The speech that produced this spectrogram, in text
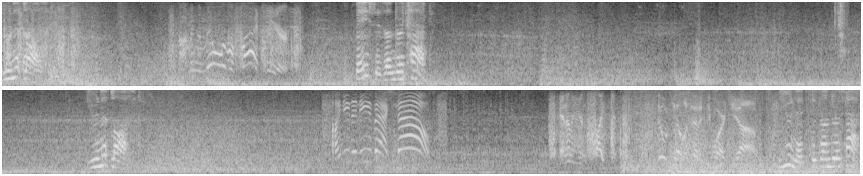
Unit lost. I'm in the middle of a fight here. Base is under attack. Unit lost. I need an evac now. Enemy in sight. Don't tell us how to do our job. Unit is under attack.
